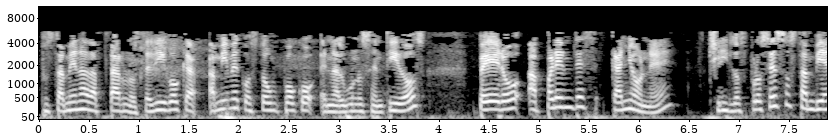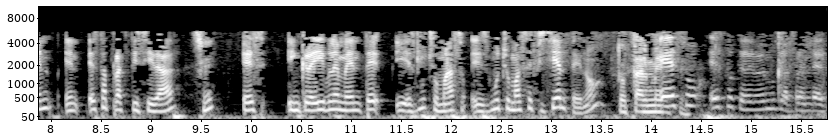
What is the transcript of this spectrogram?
pues también adaptarnos. Te digo que a, a mí me costó un poco en algunos sentidos, pero aprendes cañón, ¿eh? Y los procesos también, en esta practicidad, Sí, es increíblemente y es mucho más es mucho más eficiente, ¿no? totalmente. Eso es lo que debemos de aprender,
